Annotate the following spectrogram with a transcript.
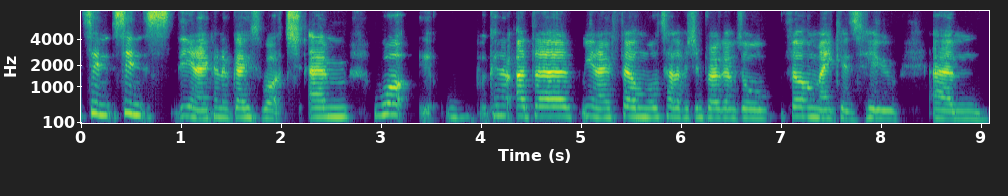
since since you know, kind of Ghost Watch, um, what kind of other you know film or television programs or filmmakers who um,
